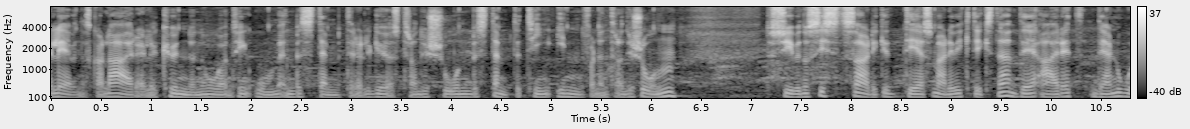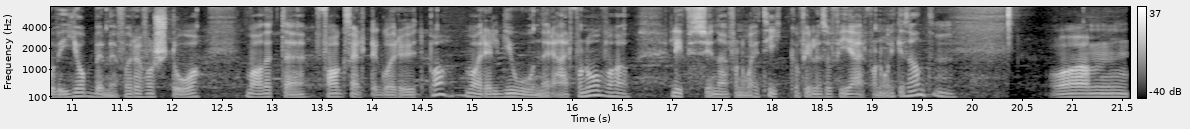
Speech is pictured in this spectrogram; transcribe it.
elevene skal lære eller kunne noe om en bestemt religiøs tradisjon, bestemte ting innenfor den tradisjonen. Til syvende og sist så er det ikke det som er det viktigste. Det er, et, det er noe vi jobber med for å forstå hva dette fagfeltet går ut på. Hva religioner er for noe, hva livssyn er for noe, etikk og filosofi er for noe. ikke sant? Og mm,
